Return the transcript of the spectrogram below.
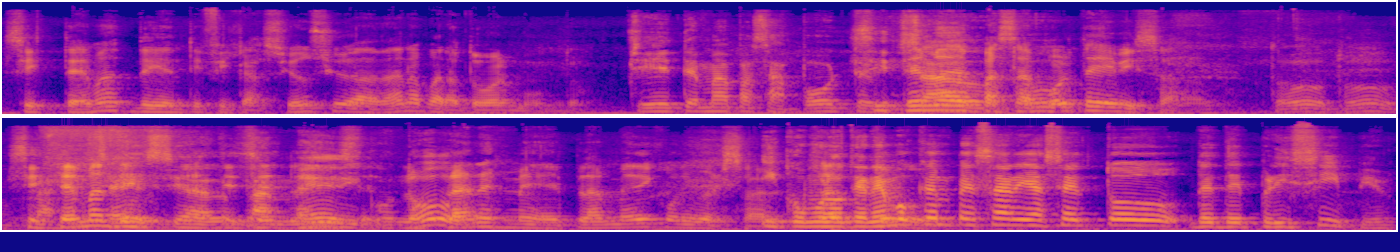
sistemas de identificación ciudadana para todo el mundo. Sistema de pasaporte, Sistema visado, de pasaporte y visado. Todo, todo. todo. Sistemas de, el plan la médico, los todo. planes, el plan médico universal. Y como O sea, lo tenemos todo. que empezar y hacer todo desde el principio,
